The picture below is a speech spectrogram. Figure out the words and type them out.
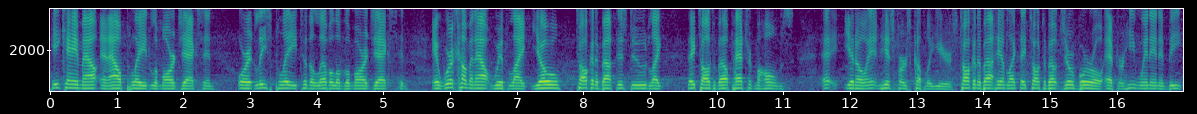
He came out and outplayed Lamar Jackson, or at least played to the level of Lamar Jackson. And we're coming out with like, yo, talking about this dude like they talked about Patrick Mahomes, uh, you know, in his first couple of years. Talking about him like they talked about Joe Burrow after he went in and beat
